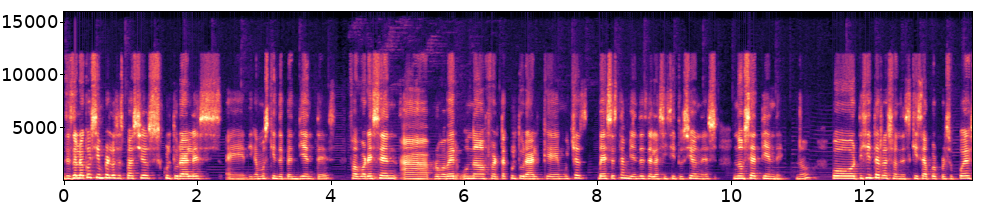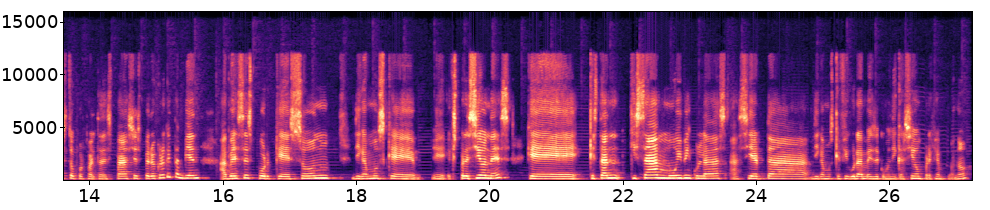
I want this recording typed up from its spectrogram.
desde luego siempre los espacios culturales, eh, digamos que independientes, favorecen a promover una oferta cultural que muchas veces también desde las instituciones no se atiende, ¿no? Por distintas razones, quizá por presupuesto, por falta de espacios, pero creo que también a veces porque son, digamos que, eh, expresiones que, que, están quizá muy vinculadas a cierta, digamos que figura de medios de comunicación, por ejemplo, ¿no?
